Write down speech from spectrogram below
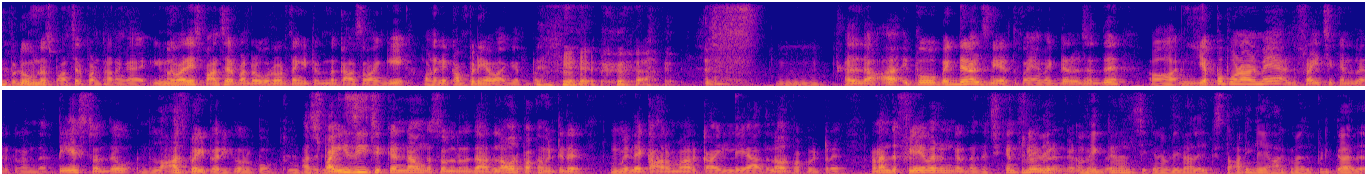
இப்போ டோமினோ ஸ்பான்சர் பண்ணிட்டானுங்க. இந்த மாதிரி ஸ்பான்சர் பண்ணுற ஒரு ஒருத்தங்கிட்ட இருந்தும் காசை வாங்கி அவனுங்க கம்பெனியாக வாங்கிடட்டும் ம், அதுதான். அ, இப்போ மெக்டனல்ஸ் நீ எடுத்துக்கோ. என் மெக்டனல்ஸ் வந்து நீ எப்போ போனாலுமே அந்த ஃப்ரை சிக்கனில் இருக்கிற அந்த டேஸ்ட் வந்து அந்த லாஸ்ட் பைட் வரைக்கும் இருக்கும். ஸ்பைசி சிக்கன் அவங்க சொல்கிறது அதெல்லாம் ஒரு பக்கம் விட்டுடு. உண்மையிலே காரமாக இருக்கா இல்லையா? அதெல்லாம் ஒரு பக்கம் விட்டுரு. ஆனால் அந்த ஃப்ளேவருங்கிறது அந்த சிக்கன் ஃப்ளேவருங்கிறது மெக்டனல்ஸ் சிக்கன் எப்படின்னா லைக் ஸ்டார்டிங்கில் யாருக்குமே அது பிடிக்காது.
